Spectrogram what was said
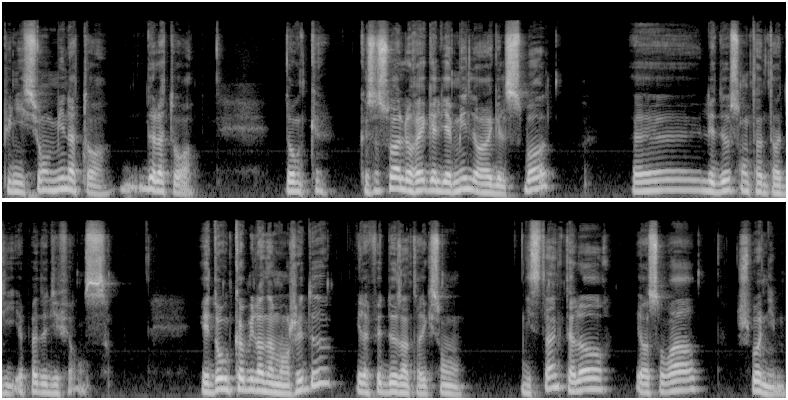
punition minatora, de la Torah. Donc, que ce soit le règle yamin, le règle small, euh, les deux sont interdits, il n'y a pas de différence. Et donc, comme il en a mangé deux, il a fait deux interdictions distinctes, alors il recevra shmonim,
